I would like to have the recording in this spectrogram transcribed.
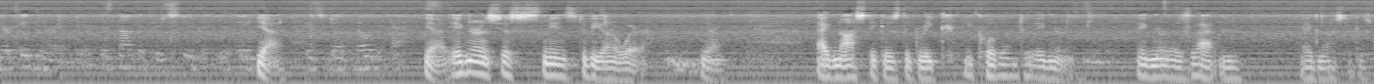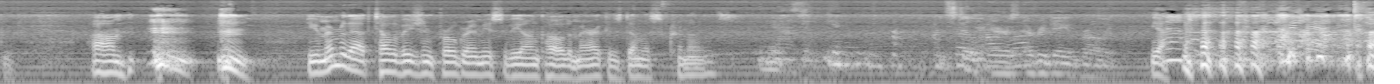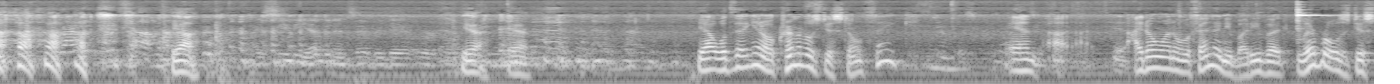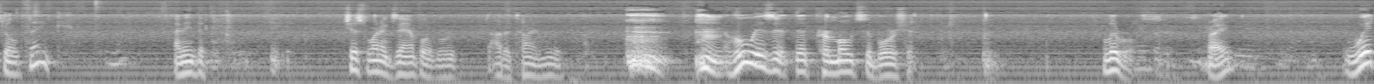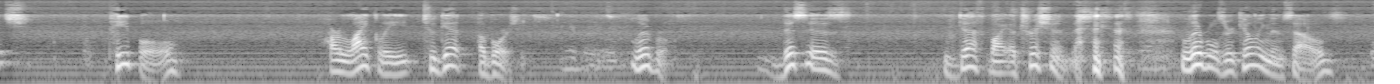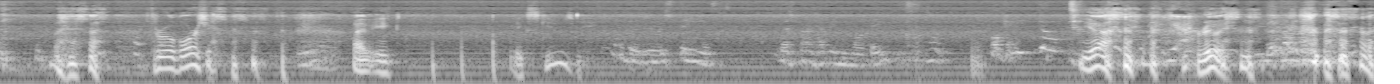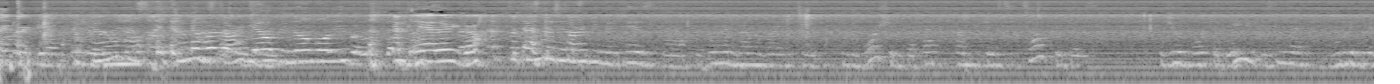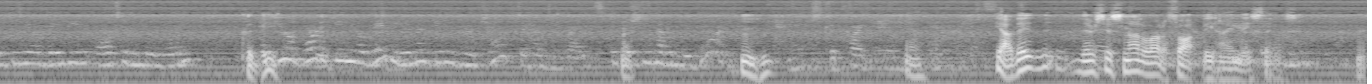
you're ignorant. It's not that you're stupid, you're ignorant. Yeah. Because you don't know the facts. Yeah, ignorance just means to be unaware. Yeah. Agnostic is the Greek equivalent to ignorant. Ignorant is Latin, agnostic is Greek. Um, do you remember that television program used to be on called America's Dumbest Criminals? Yes. It still airs every day in Raleigh. Yeah. Yeah. I see the evidence every day at work. Yeah. Yeah. Yeah. Well, the, you know, criminals just don't think. And I, I don't want to offend anybody, but liberals just don't think. I mean, the, just one example, we're out of time, really. Who is it that promotes abortion? Liberals, right? Which people are likely to get abortions? Liberals. This is death by attrition. Liberals are killing themselves through abortion. I mean, excuse me. The newest thing is, let's not have any more babies. Okay, don't. Yeah, really. There'll be no more liberals. Yeah, there you go. But first argument is that women have a right to an abortion, but that contradicts itself because if you abort the baby, isn't that, would it be a female baby into aborting? Could If you abort a female baby, you're not giving her a chance to have the rights because she's not going to be born. hmm Good point. Yeah. Yeah, they, there's just not a lot of thought behind these things. Yeah.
